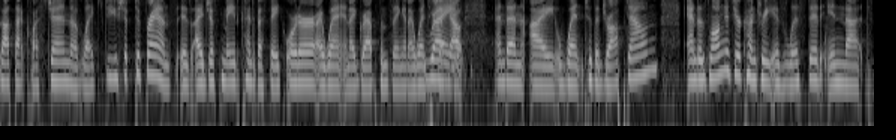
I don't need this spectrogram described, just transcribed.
got that question of like, do you ship to France? Is I just made kind of a fake order. I went and I grabbed something and I went to Right. check out, and then I went to the drop down. And as long as your country is listed in that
